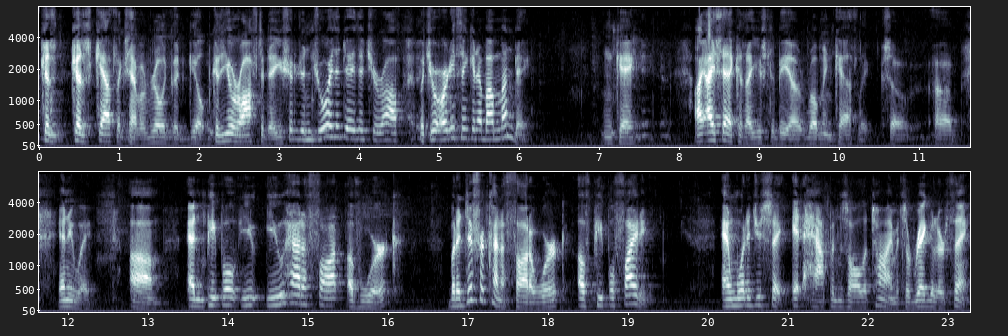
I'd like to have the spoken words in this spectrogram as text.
because Catholics have a really good guilt because you were off today. You should enjoy the day that you're off, but you're already thinking about Monday. Okay. I, I said because I used to be a Roman Catholic. So uh, anyway, um, and people, you you had a thought of work, but a different kind of thought of work of people fighting. And what did you say? It happens all the time. It's a regular thing.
